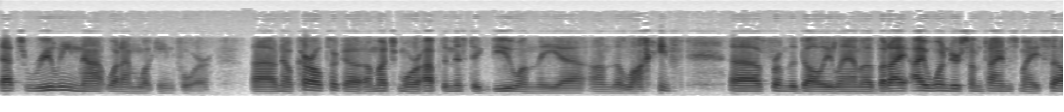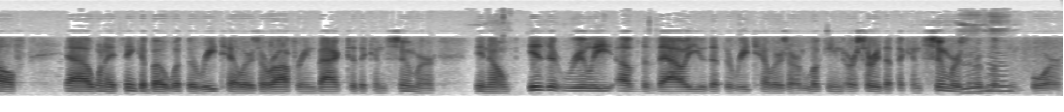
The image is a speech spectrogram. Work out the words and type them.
that's really not what I'm looking for. Uh, now, Carl took a, a much more optimistic view on the uh, on the line uh, from the Dalai Lama, but I, I wonder sometimes myself uh, when I think about what the retailers are offering back to the consumer. You know, is it really of the value that the retailers are looking, or sorry, that the consumers mm-hmm. are looking for?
